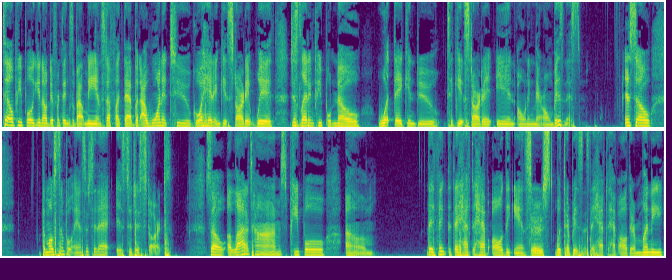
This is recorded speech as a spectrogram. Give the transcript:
tell people, you know, different things about me and stuff like that. But I wanted to go ahead and get started with just letting people know what they can do to get started in owning their own business. And so, the most simple answer to that is to just start. So, a lot of times people, um, they think that they have to have all the answers with their business. They have to have all their money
